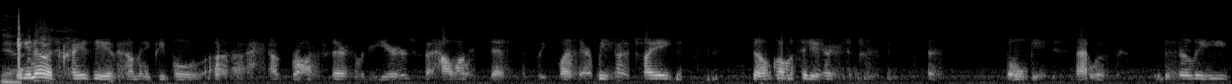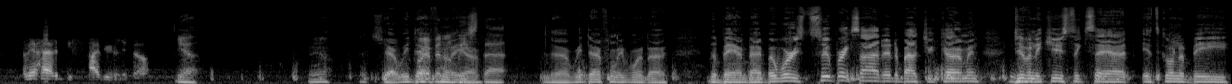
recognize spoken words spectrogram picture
Yeah. You know, it's crazy of how many people uh, have brought us there over the years, but how long it's been since we played there. We haven't played the Oklahoma City area since we were. That was literally, I mean, it had to be five years ago. Yeah. Yeah. It's Yeah, we definitely at least are. that. Yeah, we definitely want uh, the band back. But we're super excited about you coming, doing an acoustic set. It's going to be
